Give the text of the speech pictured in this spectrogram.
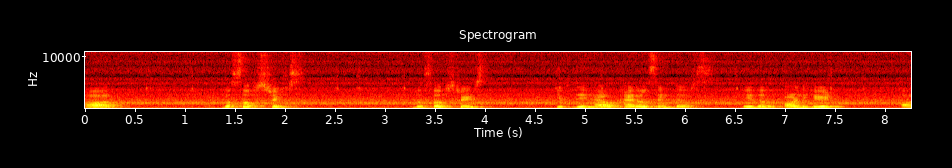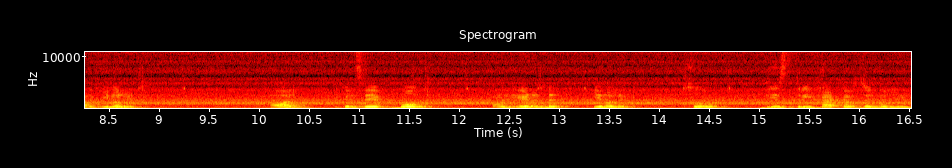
or the substrates. The substrates if they have chiral centers either aldehyde or enolate or you can say both aldehyde and enolate so these three factors generally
